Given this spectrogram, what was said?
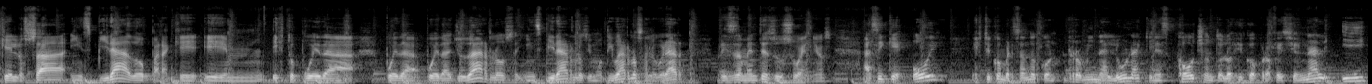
que los ha inspirado para que em, esto pueda, pueda, pueda ayudarlos, inspirarlos y motivarlos a lograr precisamente sus sueños. Así que hoy estoy conversando con Romina Luna, quien es coach ontológico profesional y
